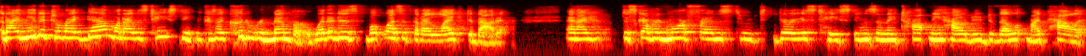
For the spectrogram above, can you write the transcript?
and I needed to write down what I was tasting because I couldn't remember what it is, what was it that I liked about it. And I discovered more friends through various tastings, and they taught me how to develop my palate.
